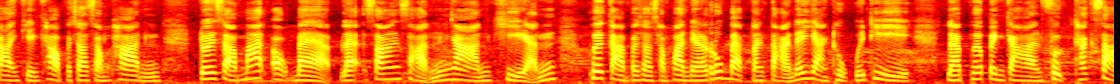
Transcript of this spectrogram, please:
การเขียนข่าวประชาสัมพันธ์ โดยสามารถออกแบบและสร้างสรรค์งานเขียน เพื่อการประชาสัมพันธ์ในรูปแบบต่างๆ ได้อย่างถูกวิธี และเพื่อเป็นการฝึกทักษะ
